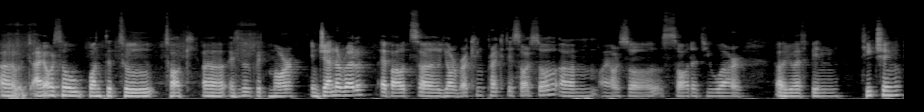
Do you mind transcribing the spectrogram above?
uh, I also wanted to talk uh, a little bit more in general about uh, your working practice also. Um, I also saw that you are uh, you have been teaching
